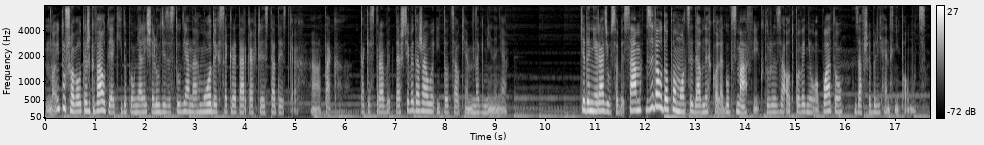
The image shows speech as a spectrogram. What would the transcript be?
No i tuszował też gwałty, jakich dopełniali się ludzie ze studia na młodych sekretarkach czy statystkach. A tak, takie sprawy też się wydarzały i to całkiem nagminnie. Kiedy nie radził sobie sam, wzywał do pomocy dawnych kolegów z mafii, którzy za odpowiednią opłatą zawsze byli chętni pomóc.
